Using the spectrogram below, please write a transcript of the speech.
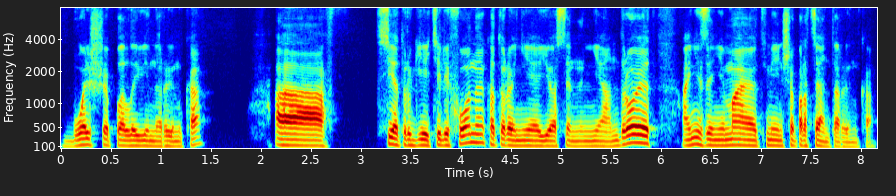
больше половины рынка, а все другие телефоны, которые не iOS и не Android, они занимают меньше процента рынка.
